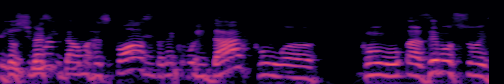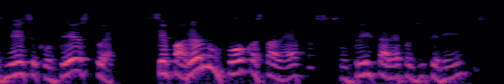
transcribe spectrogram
Então, se tivesse que dar uma resposta, né, como lidar com, uh, com as emoções nesse contexto, é separando um pouco as tarefas, são três tarefas diferentes,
